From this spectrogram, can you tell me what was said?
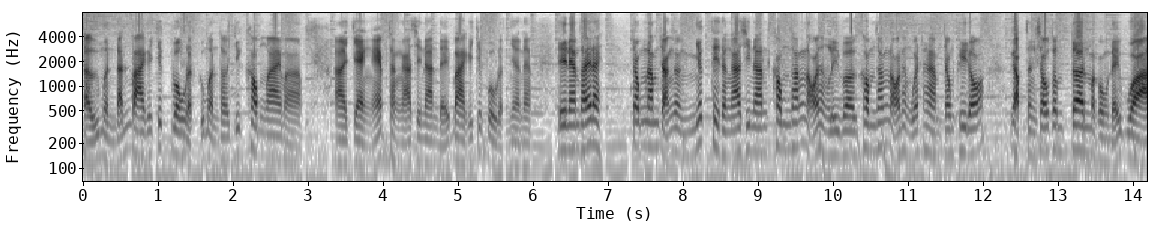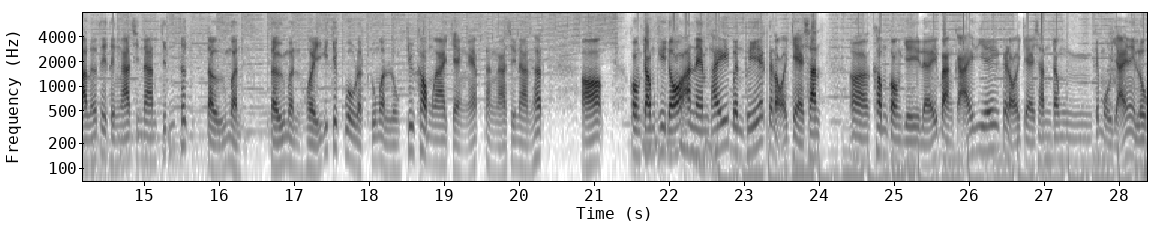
tự mình đánh bay cái chức vô địch của mình thôi chứ không ai mà à, chèn ép thằng Arsenal để bay cái chức vô địch nha anh em thì anh em thấy đây trong năm trận gần nhất thì thằng Arsenal không thắng nổi thằng Liverpool không thắng nổi thằng West Ham. Trong khi đó gặp thằng Southampton mà còn để quà nữa thì thằng Arsenal chính thức tự mình tự mình hủy cái chức vô địch của mình luôn chứ không ai chèn ép thằng Arsenal hết. Đó. Còn trong khi đó anh em thấy bên phía cái đội chè xanh à, không còn gì để bàn cãi với cái đội chè xanh trong cái mùa giải này luôn.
